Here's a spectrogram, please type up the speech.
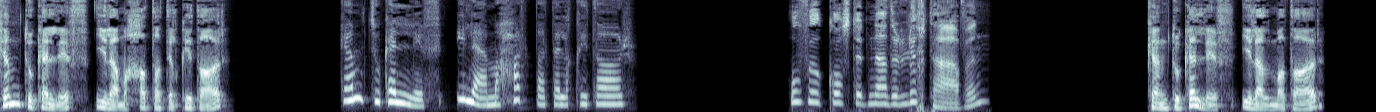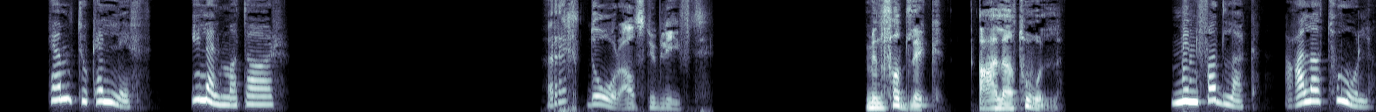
كم تكلف إلى محطة القطار؟ كم تكلف إلى محطة القطار؟ Hoeveel kost het naar de luchthaven? كم تكلف إلى المطار؟ كم تكلف إلى المطار؟ Rechtdoor alstublieft. من فضلك على طول. من فضلك على طول.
